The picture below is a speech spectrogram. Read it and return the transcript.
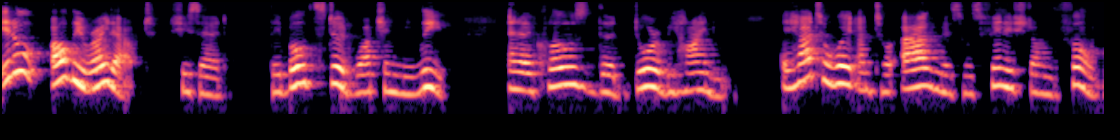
It'll I'll be right out, she said. They both stood watching me leave, and I closed the door behind me. I had to wait until Agnes was finished on the phone,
